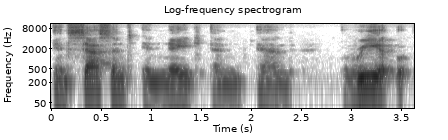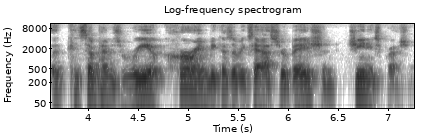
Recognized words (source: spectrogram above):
incessant, innate, and and re, uh, can sometimes reoccurring because of exacerbation gene expression.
